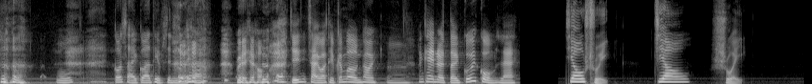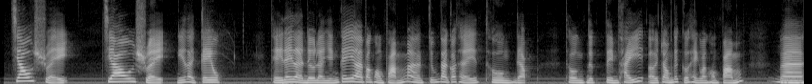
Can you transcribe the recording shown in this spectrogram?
Ủa, có xài qua thiệp xin lỗi hả? Vậy không chỉ xài qua thiệp cảm ơn thôi. Ừ. ok rồi từ cuối cùng là giao sủy giao sủy Giao sủy Giao sủy nghĩa là keo Thì đây là đều là những cái à, văn phòng phẩm mà chúng ta có thể thường gặp Thường được tìm thấy ở trong các cửa hàng văn phòng phẩm Và ừ.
